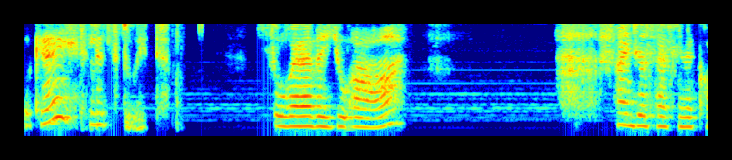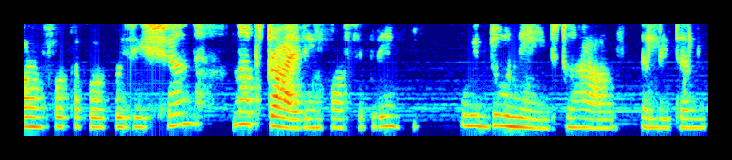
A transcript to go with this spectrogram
Okay, let's do it. So, wherever you are, find yourself in a comfortable position, not driving possibly. We do need to have a little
